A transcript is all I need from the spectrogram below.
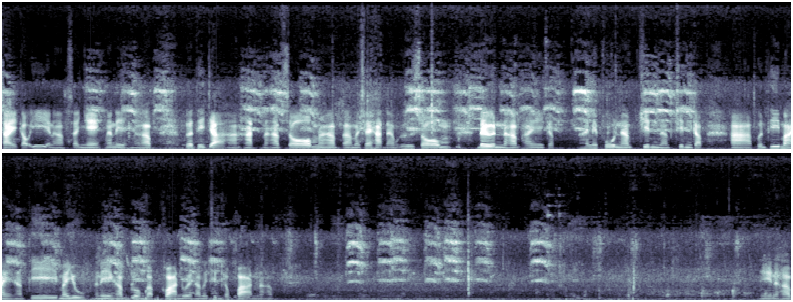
ใส่เก้าอี้นะครับ ใส่แงกนั่นเองนะครับ เพื่อที่จะหัดนะครับซ้อมนะครับไม่ใช่หัดนะครับก็คือซ้อมเดินนะครับให้กับ ให้แม่พูนนะครับชินนะครับชินกับพื้นที่ใหม่นะครับที่มาอยู่นั่นเองครับรวมกับควานด้วยนะครับให้ชินกับควานนะครับนี่นะครับ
